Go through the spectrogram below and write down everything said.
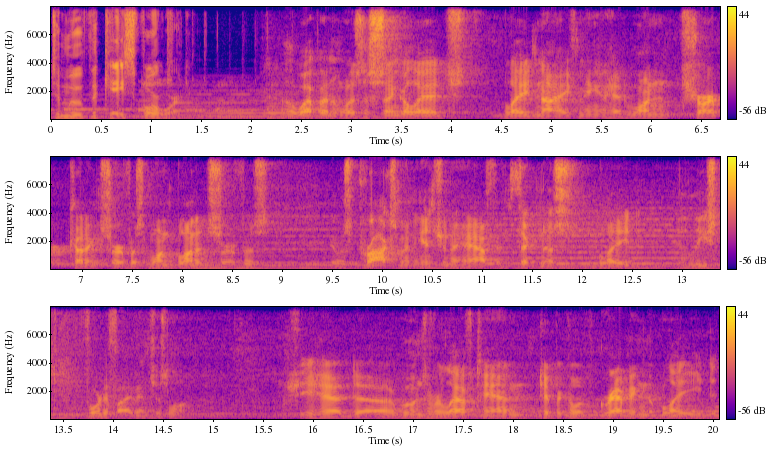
to move the case forward. The weapon was a single-edged blade knife, meaning it had one sharp cutting surface, one blunted surface. It was approximately an inch and a half in thickness, the blade, at least four to five inches long. She had uh, wounds of her left hand, typical of grabbing the blade,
